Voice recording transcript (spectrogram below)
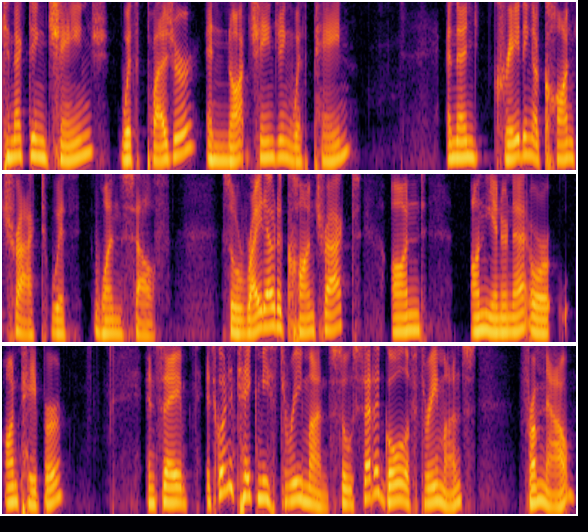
connecting change with pleasure and not changing with pain, and then creating a contract with oneself. So write out a contract on on the internet or on paper and say it's going to take me 3 months. So set a goal of 3 months from now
